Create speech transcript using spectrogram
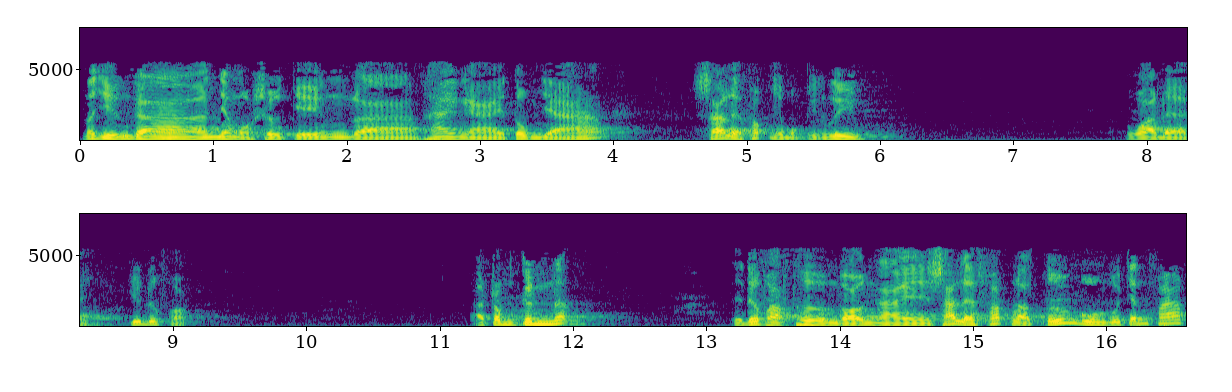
nó diễn ra nhân một sự kiện là hai ngày tôn giả xá lệ pháp về một kiện liên qua đề trước đức phật. Ở trong kinh đó thì đức phật thường gọi ngài xá lệ pháp là tướng quân của chánh pháp.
